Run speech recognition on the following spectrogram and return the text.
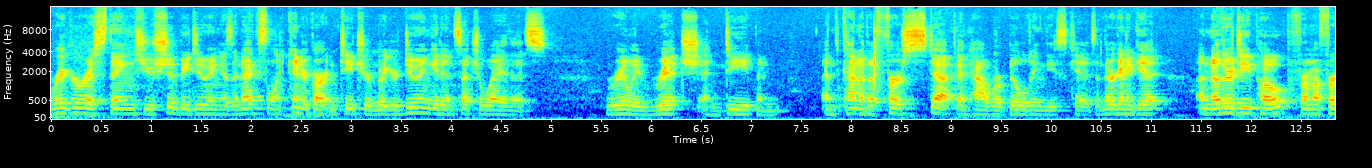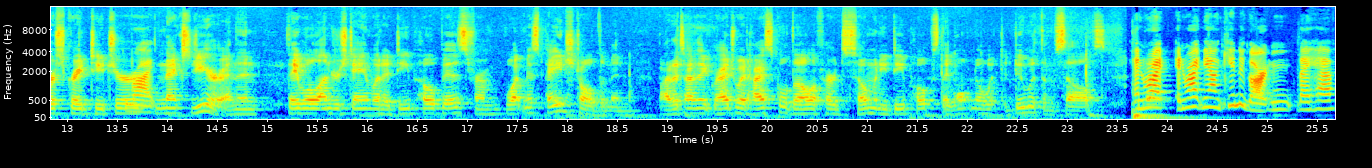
rigorous things you should be doing as an excellent kindergarten teacher, but you're doing it in such a way that's really rich and deep and and kind of the first step in how we're building these kids. And they're going to get another deep hope from a first grade teacher Right. next year, and then they will understand what a deep hope is from what Miss Paige told them And by the time they graduate high school, they'll have heard so many deep hopes they won't know what to do with themselves. And right and right now in kindergarten, they have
